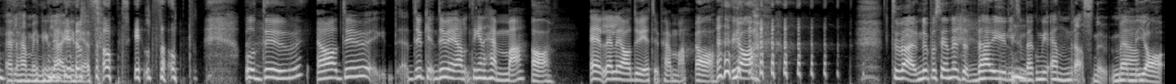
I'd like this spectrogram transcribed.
eller hemma i din Helt lägenhet. sant, helt sant. Och du, ja du, du, du är antingen hemma eller, eller ja du är typ hemma. Ja. ja. Tyvärr, nu på senare tid, det här, är ju liksom, det här kommer ju ändras nu. Men ja,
